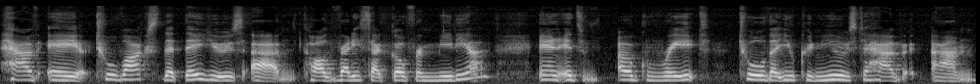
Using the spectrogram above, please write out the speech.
have a toolbox that they use um, called Ready, Set, Go for Media. And it's a great tool that you can use to have um,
